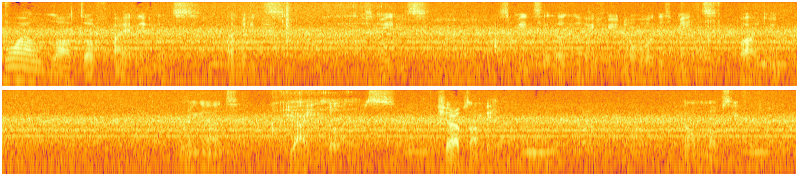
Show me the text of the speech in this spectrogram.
quite a lot of islanders. That means, this means, this means I don't know if you know what this means, but I do. Bring out the islanders. Shut up, zombie. No one loves you.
